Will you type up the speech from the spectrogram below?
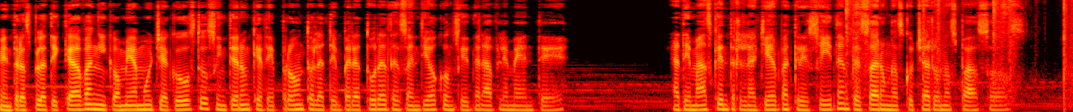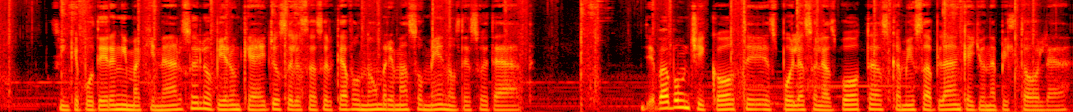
Mientras platicaban y comían mucho gusto, sintieron que de pronto la temperatura descendió considerablemente. Además que entre la hierba crecida empezaron a escuchar unos pasos. Sin que pudieran imaginárselo, vieron que a ellos se les acercaba un hombre más o menos de su edad. Llevaba un chicote, espuelas en las botas, camisa blanca y una pistola.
